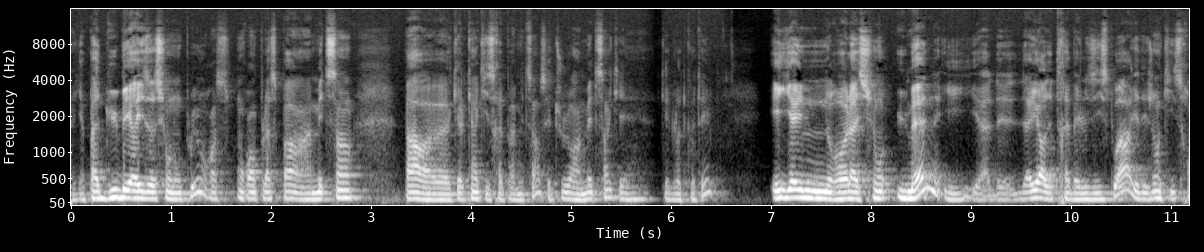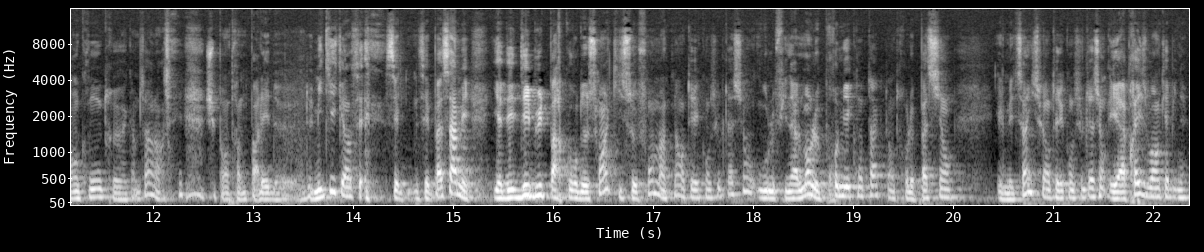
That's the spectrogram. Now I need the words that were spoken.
il n'y a pas d'ubérisation non plus. On ne remplace pas un médecin par euh, quelqu'un qui serait pas médecin. C'est toujours un médecin qui est de l'autre côté. Et il y a une relation humaine. Il y a d'ailleurs des très belles histoires. Il y a des gens qui se rencontrent euh, comme ça. Alors, je suis pas en train de parler de, mythique, hein, c'est pas ça. Mais il y a des débuts de parcours de soins qui se font maintenant en téléconsultation, où le, finalement le premier contact entre le patient et le médecin, il se fait en téléconsultation. Et après, il se voit en cabinet.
